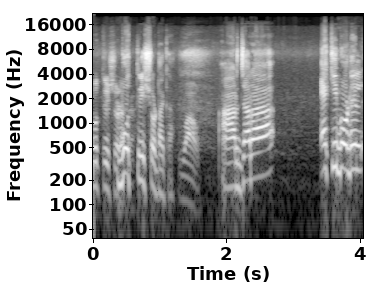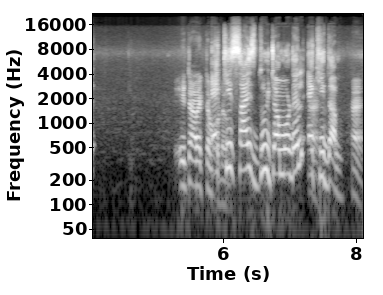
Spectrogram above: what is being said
বত্রিশশো বত্রিশশো টাকা। আর যারা একই মডেল এটা আরেকটা একই সাইজ দুইটা মডেল একই দাম। হ্যাঁ।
